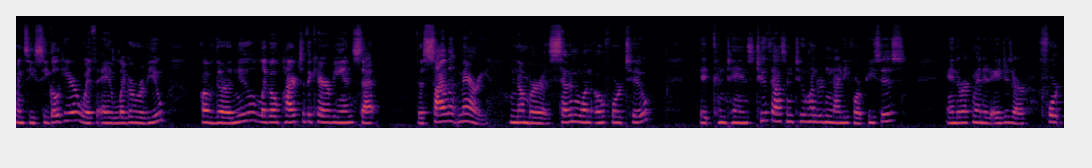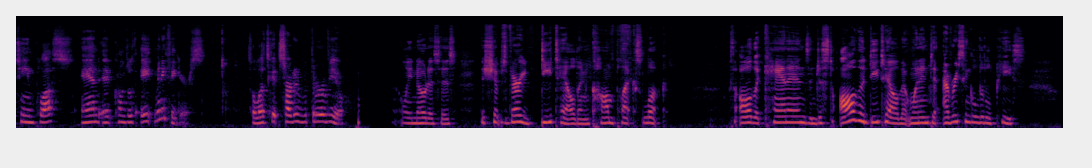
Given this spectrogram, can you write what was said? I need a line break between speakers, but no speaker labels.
Quincy Seagull here with a LEGO review of the new LEGO Pirates of the Caribbean set, The Silent Mary, number 71042. It contains 2,294 pieces, and the recommended ages are 14 plus, and it comes with 8 minifigures. So let's get started with the review. Notices the ship's very detailed and complex look with all the cannons and just all the detail that went into every single little piece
